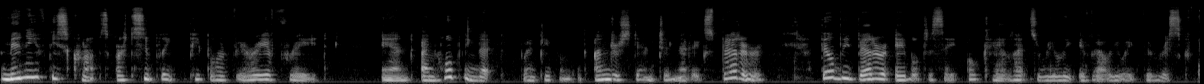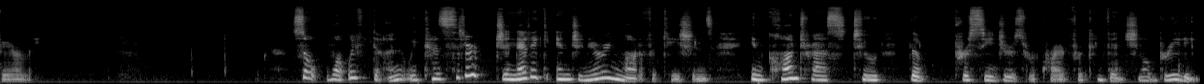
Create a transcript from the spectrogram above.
many of these crops are simply, people are very afraid. And I'm hoping that when people understand genetics better, they'll be better able to say, okay, let's really evaluate the risk fairly. So, what we've done, we considered genetic engineering modifications in contrast to the procedures required for conventional breeding.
